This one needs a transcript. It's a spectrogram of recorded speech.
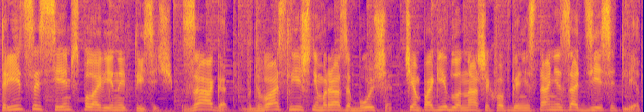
37 с половиной тысяч. За год в два с лишним раза больше, чем погибло наших в Афганистане за 10 лет.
